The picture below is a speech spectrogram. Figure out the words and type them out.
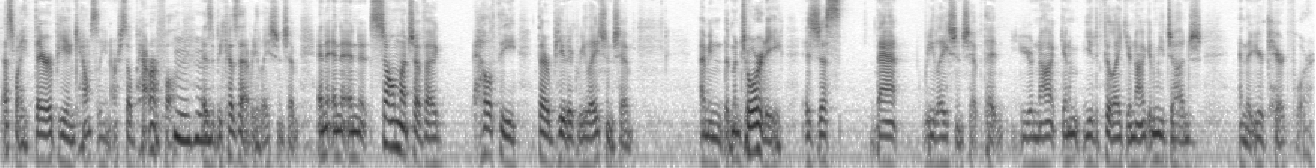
that's why therapy and counseling are so powerful mm-hmm. is because of that relationship. And and and so much of a healthy therapeutic relationship I mean, the majority is just that relationship that you're not gonna, you feel like you're not gonna be judged, and that you're cared for,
